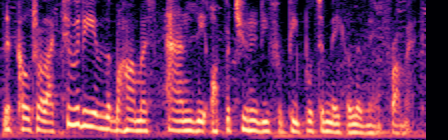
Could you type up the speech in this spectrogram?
the cultural activity of the Bahamas and the opportunity for people to make a living from it.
